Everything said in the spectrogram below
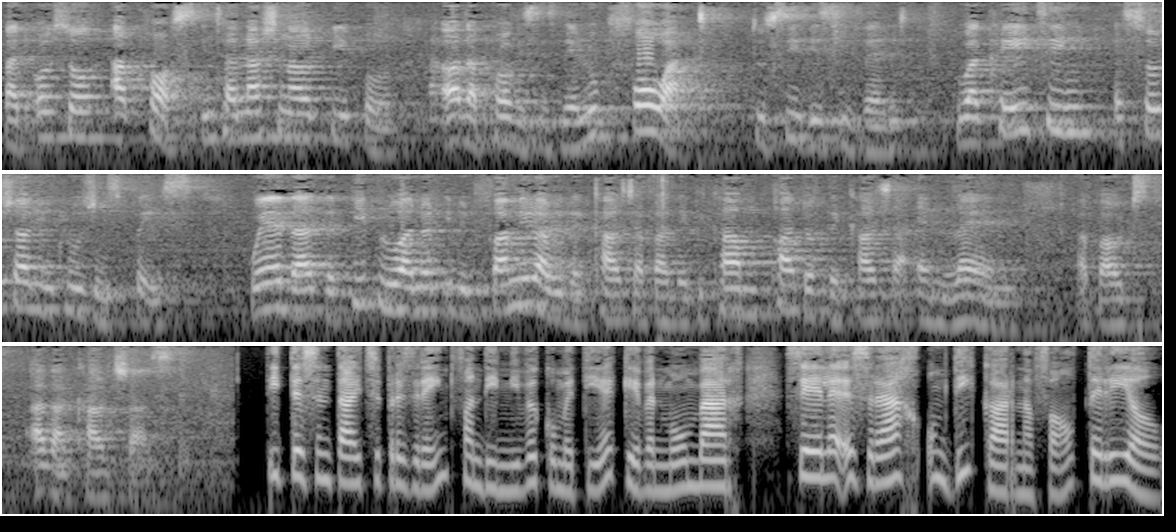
but also across international people, other provinces they look forward to see this event. We are creating a social inclusion space where that the people who are not even familiar with the culture, but they become part of the culture and learn about other cultures. Die tussentydse president van die nuwe komitee, Kevin Momberg, sê hulle is reg om die karnaval te reël.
